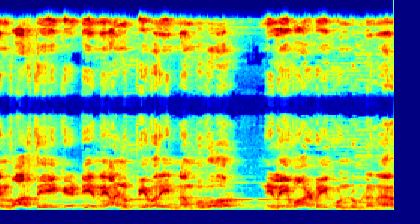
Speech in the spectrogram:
என் வார்த்தையை கேட்டு என்னை அனுப்பியவரை நம்புவோர் நிலை வாழ்வை கொண்டுள்ளனர்.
